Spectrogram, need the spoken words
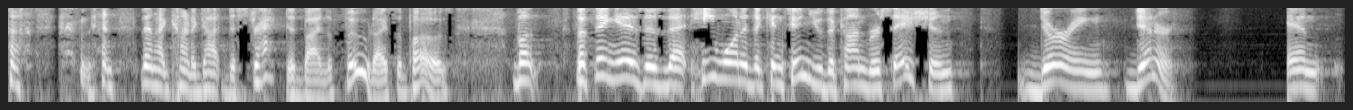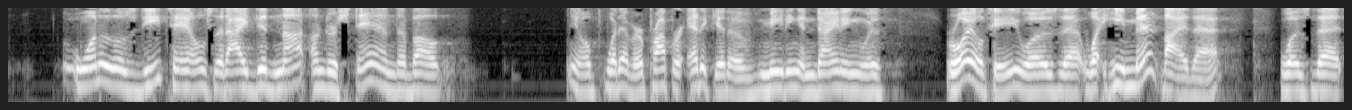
then then I kind of got distracted by the food, I suppose. But the thing is, is that he wanted to continue the conversation during dinner. And one of those details that I did not understand about, you know, whatever proper etiquette of meeting and dining with royalty was that what he meant by that was that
